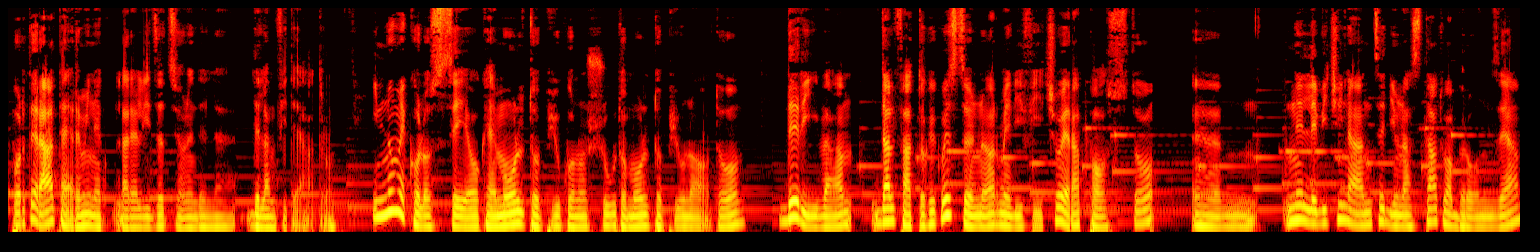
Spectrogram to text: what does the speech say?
porterà a termine la realizzazione del, dell'anfiteatro. Il nome Colosseo, che è molto più conosciuto, molto più noto, deriva dal fatto che questo enorme edificio era posto ehm, nelle vicinanze di una statua bronzea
